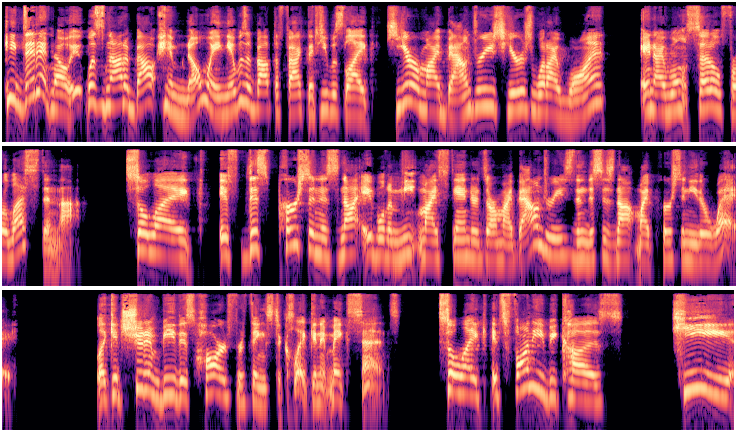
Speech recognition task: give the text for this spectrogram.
He didn't know. It was not about him knowing. It was about the fact that he was like, here are my boundaries. Here's what I want. And I won't settle for less than that. So like, if this person is not able to meet my standards or my boundaries, then this is not my person either way. Like it shouldn't be this hard for things to click and it makes sense. So like, it's funny because he,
